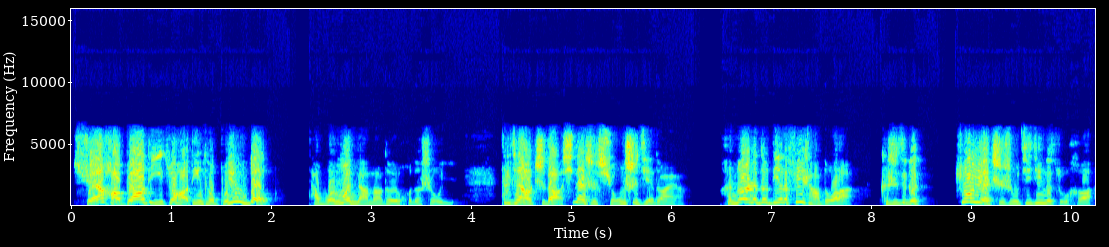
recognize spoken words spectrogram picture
选好标的，做好定投，不用动，它稳稳当当都会获得收益。大家要知道，现在是熊市阶段呀，很多人都跌的非常多了，可是这个卓越指数基金的组合。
